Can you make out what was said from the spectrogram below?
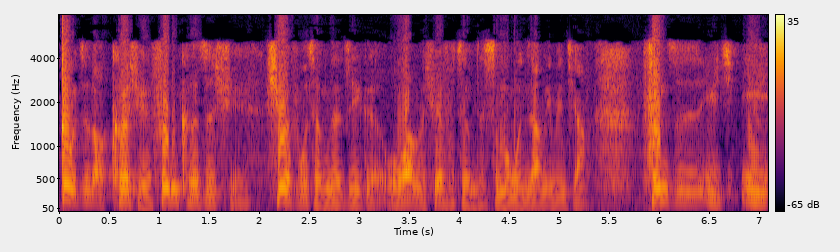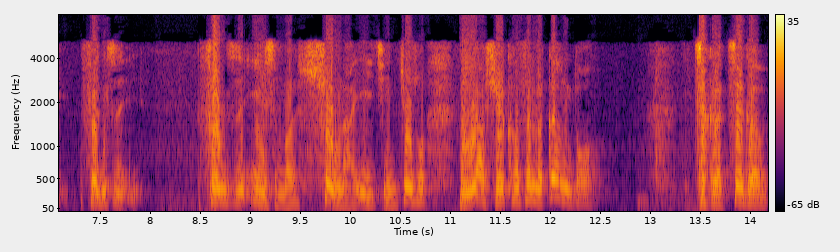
各位知道科学分科之学，薛福成的这个我忘了薛福成的什么文章里面讲，分之欲欲分之。分之易什么？数乃易经，就是说你要学科分的更多，这个这个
